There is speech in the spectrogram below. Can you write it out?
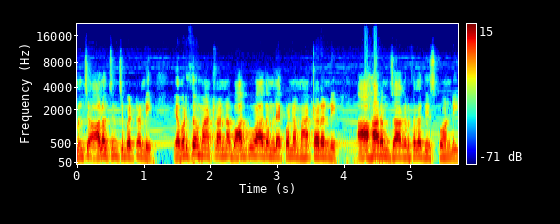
మంచి ఆలోచించి పెట్టండి. ఎవరితో మాట్లాడినా వాగ్వివాదం లేకుండా మాట్లాడండి. ఆహారం జాగ్రత్తగా తీసుకోండి.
